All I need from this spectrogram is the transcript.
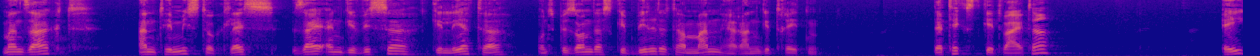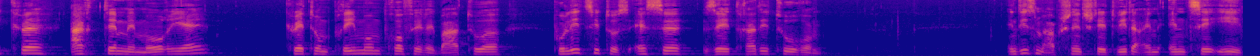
man sagt, an Themistokles sei ein gewisser gelehrter und besonders gebildeter Mann herangetreten. Der Text geht weiter. Eique arte memoriae, quetum primum proferebatur, Policitus esse se traditurum. In diesem Abschnitt steht wieder ein NCI,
